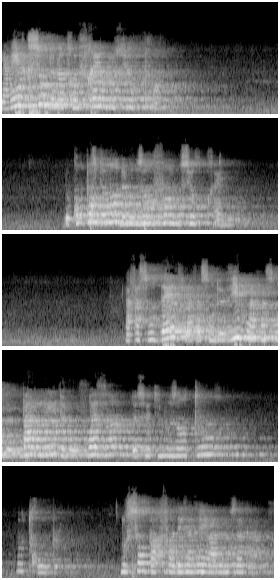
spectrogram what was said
La réaction de notre frère nous surprend. Le comportement de nos enfants nous surprenne. La façon d'être, la façon de vivre, la façon de parler de nos voisins, de ceux qui nous entourent, nous trouble. Nous sont parfois désagréables, nous agacent.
